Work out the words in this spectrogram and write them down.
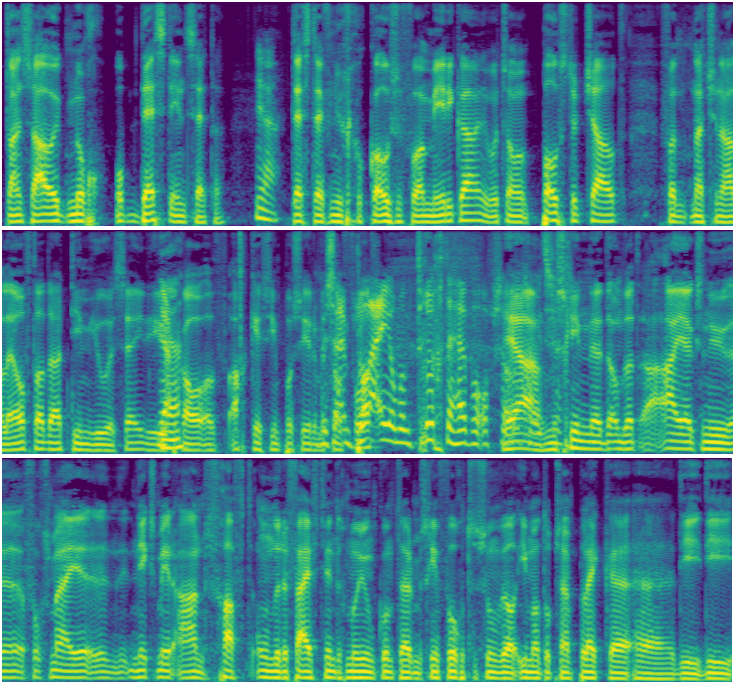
dan zou ik nog op Dest inzetten. Ja, Dest heeft nu gekozen voor Amerika. Die wordt zo'n posterchild van het nationale elftal daar, Team USA. Die Ja. heb ik al acht keer zien poseren we met zo'n zijn blij om hem terug te hebben of zo. Ja, misschien eh, omdat Ajax nu eh, volgens mij eh, niks meer aanschaft. Onder de 25 miljoen komt er misschien volgend seizoen wel iemand op zijn plek die, die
